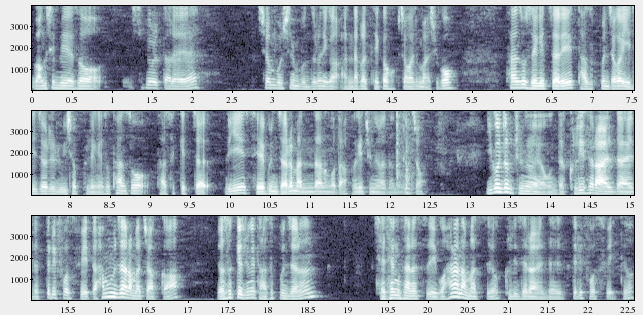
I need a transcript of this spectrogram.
왕십리에서 12월 달에 시험 보시는 분들은 이거 안 나갈 테니까 걱정하지 마시고 탄소 3개짜리 5분자가 이리저리 리셔플링해서 탄소 5개짜리 3분자를 만든다는 거다. 그게 중요하다는 거죠. 이건 좀 중요해요. 근데 글리세랄데하이드 3포스페이트 한 분자 남았죠 아까? 6개 중에 5분자는 재생산에 쓰이고 하나 남았어요. 글리세랄데하이드 3포스페이트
